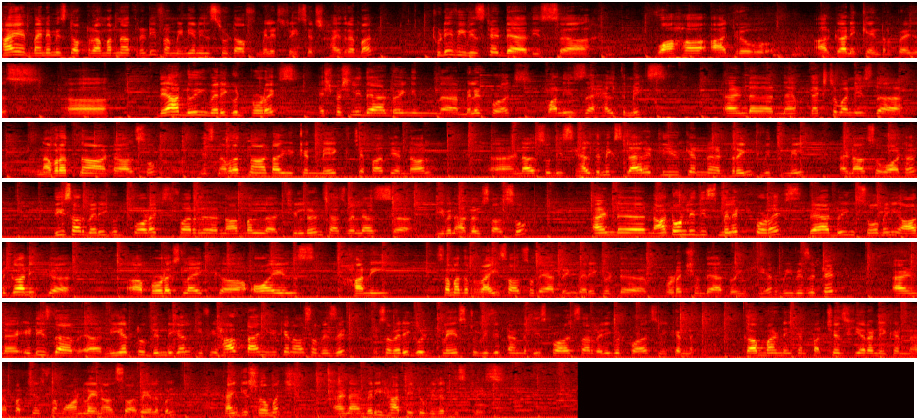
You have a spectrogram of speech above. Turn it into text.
Hi, my name is Dr. Amarnath Reddy from Indian Institute of Millets Research, Hyderabad. Today we visited uh, this uh, Vaahaa Agro Organic Enterprises. Uh, they are doing very good products, especially they are doing in uh, millet products. One is the health mix, and uh, ne- next one is the Navaratna Atta also. This Navaratna Atta you can make chapati and all, and also this health mix directly you can uh, drink with milk and also water. These are very good products for uh, normal uh, children as well as uh, even adults also. And uh, not only these millet products, they are doing so many organic uh, uh, products like uh, oils, honey, some other rice also they are doing very good uh, production they are doing here. We visited and uh, it is the uh, near to Dindigul. If you have time, you can also visit. It's a very good place to visit and these products are very good products. You can come and you can purchase here and you can uh, purchase from online also available. Thank you so much and I am very happy to visit this place.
